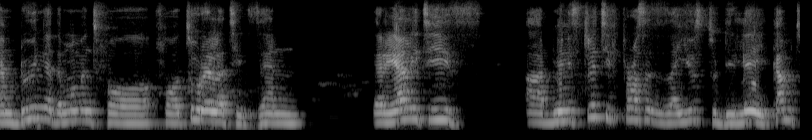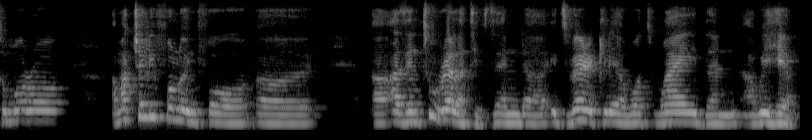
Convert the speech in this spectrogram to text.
am doing at the moment for, for two relatives. And the reality is administrative processes I used to delay, come tomorrow. I'm actually following for, uh, uh, as in two relatives. And uh, it's very clear what, why then are we here?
